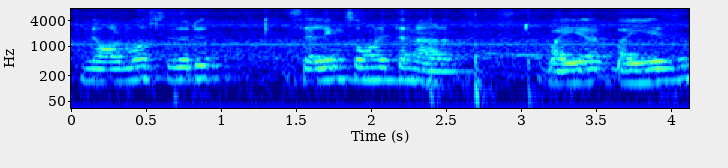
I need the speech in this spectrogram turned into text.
പിന്നെ ഓൾമോസ്റ്റ് ഇതൊരു സെല്ലിംഗ് സോണിൽ തന്നെയാണ്. ബയ്യർ ബയ്യേഴ്സ്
